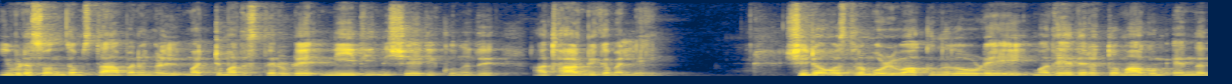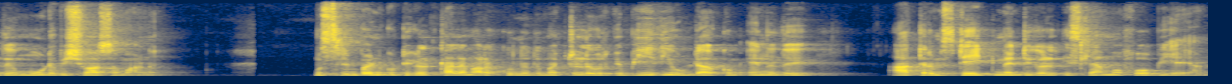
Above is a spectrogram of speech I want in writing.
ഇവിടെ സ്വന്തം സ്ഥാപനങ്ങളിൽ മറ്റു മതസ്ഥരുടെ നീതി നിഷേധിക്കുന്നത് അധാർമികമല്ലേ? ശിരോവസ്ത്രം ഒഴിവാക്കുന്നതോടെ മതേതരത്വമാകും എന്നത് മൂഢവിശ്വാസമാണ്. മുസ്ലിം പെൺകുട്ടികൾ തലമറക്കുന്നത് മറ്റുള്ളവർക്ക് ഭീതി ഉണ്ടാക്കും എന്നത് അത്തരം സ്റ്റേറ്റ്മെന്റുകൾ ഇസ്ലാമോഫോബിയയാണ്.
